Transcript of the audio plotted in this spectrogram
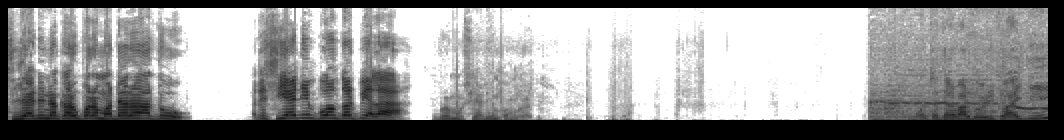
સીઆઈડી ન ઉપર મર્ડર હતું અરે સીઆઈડી ફોન કર પેલા. હવે હું સીઆઈડી ફોન કરું. પાંચ હજાર વાર દોડી તો આવી ગઈ.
